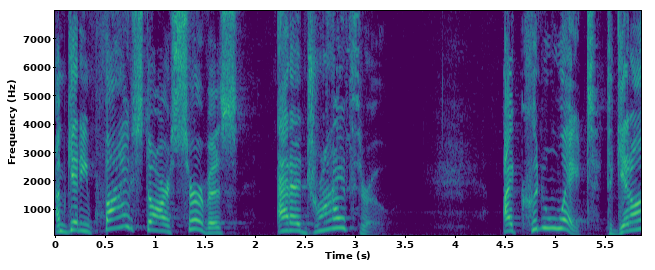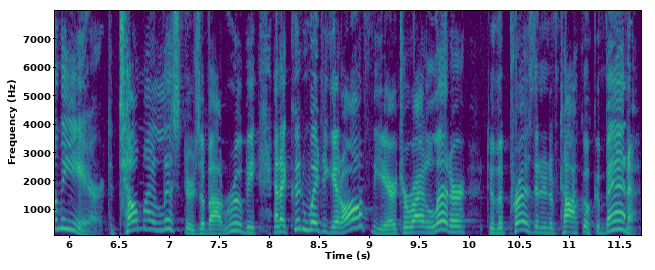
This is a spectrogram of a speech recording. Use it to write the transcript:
I'm getting five star service at a drive through. I couldn't wait to get on the air to tell my listeners about Ruby, and I couldn't wait to get off the air to write a letter to the president of Taco Cabana.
